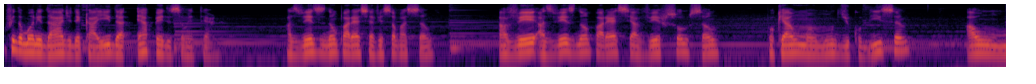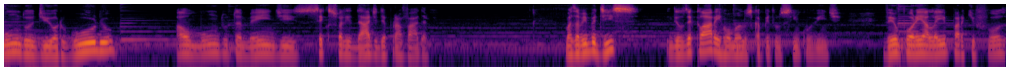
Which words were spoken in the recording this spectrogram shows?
O fim da humanidade decaída é a perdição eterna. Às vezes não parece haver salvação, haver, às vezes não parece haver solução, porque há um mundo de cobiça, há um mundo de orgulho, ao mundo também de sexualidade depravada. Mas a Bíblia diz, Deus declara em Romanos capítulo 5, 20, Veio, porém, a lei para que, for,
